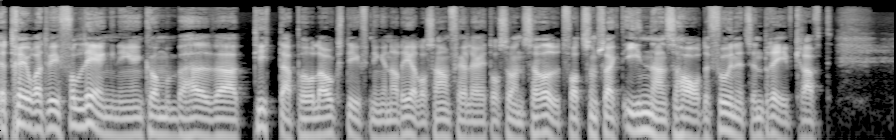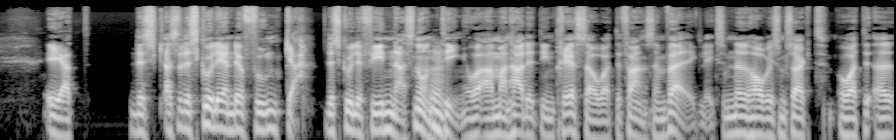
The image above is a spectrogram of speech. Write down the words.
jag tror att vi i förlängningen kommer behöva titta på hur lagstiftningen när det gäller samfälligheter och sånt ser ut. För att som sagt innan så har det funnits en drivkraft i att det, alltså det skulle ändå funka. Det skulle finnas någonting och att man hade ett intresse av att det fanns en väg. Liksom. Nu har vi som sagt, och att det, eh,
